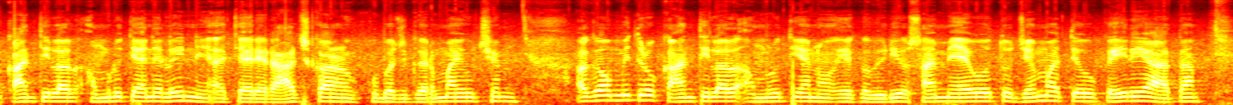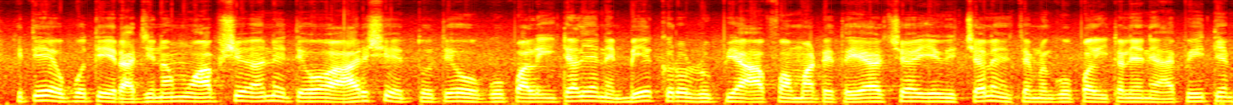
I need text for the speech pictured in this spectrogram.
કાંતિલાલ અમૃતિયાને લઈને અત્યારે રાજકારણ ખૂબ જ ગરમાયું છે. અગાઉ મિત્રો, કાંતિલાલ અમૃતિયાનો એક વીડિયો સામે આવ્યો હતો, જેમાં તેઓ કહી રહ્યા હતા કે તે પોતે રાજીનામું આપશે અને તેઓ હારશે. તો તેઓ ગોપાલ ઇટાલિયાને બે કરોડ રૂપિયા આપવા માટે તૈયાર છે એવી ચેલેન્જ તેમણે ગોપાલ ઇટાલિયાને આપી હતી.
